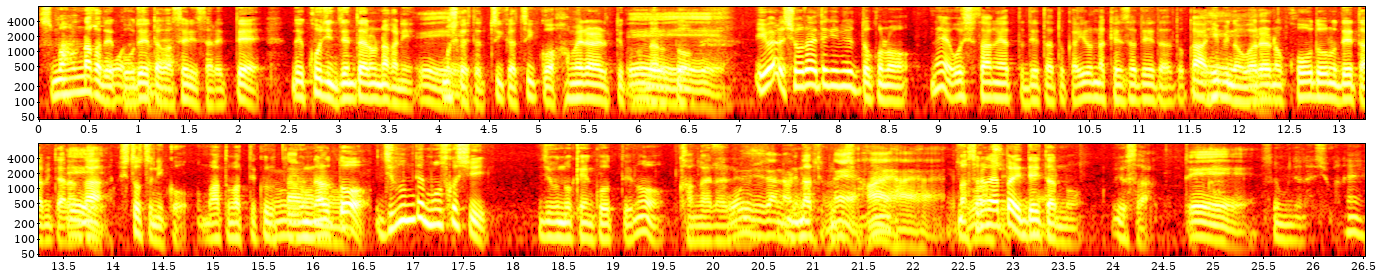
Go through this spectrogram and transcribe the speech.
スマホの中でこうデータが整理されてで個人全体の中にもしかしたら次から次こうはめられるっていうことになると、いわゆる将来的に見るとこのねお医者さんがやったデータとかいろんな検査データとか日々の我々の行動のデータみたいなのが一つにこうまとまってくるというふうになると自分でもう少し自分の健康っていうのを考えられるようになってくるんですよね。はいはいはい。まあそれがやっぱりデータの良さ、えー、そういうもんじゃないでしょうかね。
